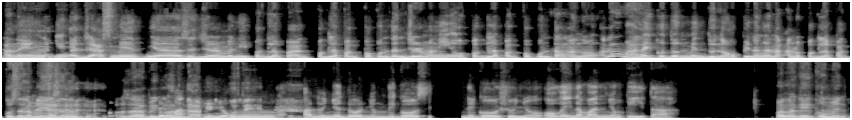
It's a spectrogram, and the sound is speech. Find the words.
Ano yung naging adjustment niya sa Germany paglapag? Paglapag papuntang Germany o paglapag papuntang ano? Anong malay ko doon, men? Doon ako pinanganak. Ano paglapag ko sa lamesa? ng- Sabi ko, ang daming yung puti. ano nyo doon, yung negosyo, negosyo nyo, okay naman yung kita. Palagay ko, men,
